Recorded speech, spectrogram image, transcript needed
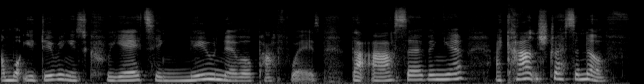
And what you're doing is creating new neural pathways that are serving you. I can't stress enough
